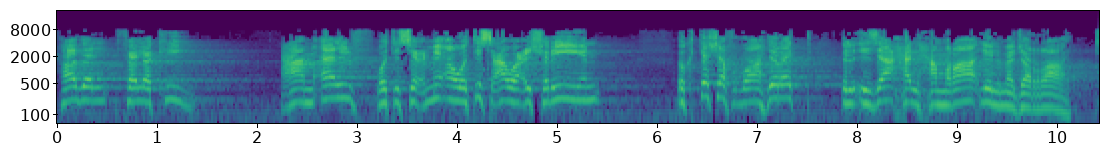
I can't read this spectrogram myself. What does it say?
هذا الفلكي عام 1929 اكتشف ظاهرة الإزاحة الحمراء للمجرات.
